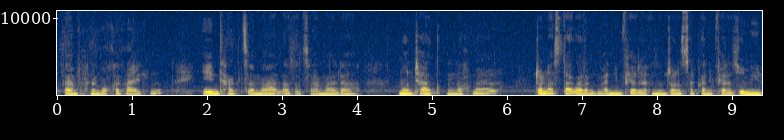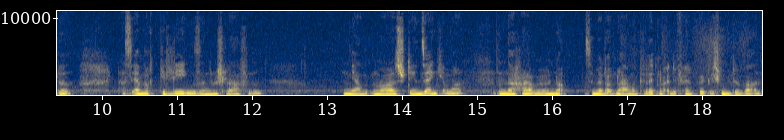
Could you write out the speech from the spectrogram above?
Es war einfach eine Woche reiten. Jeden Tag zweimal. Also zweimal da Montag und nochmal Donnerstag, waren die Pferde, also Donnerstag waren die Pferde so müde, dass sie einfach gelegen sind im Schlafen. Ja, normalerweise stehen sie eigentlich immer. Und nachher haben wir nur sind wir dort nur einmal geritten, weil die Pferde wirklich müde waren.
